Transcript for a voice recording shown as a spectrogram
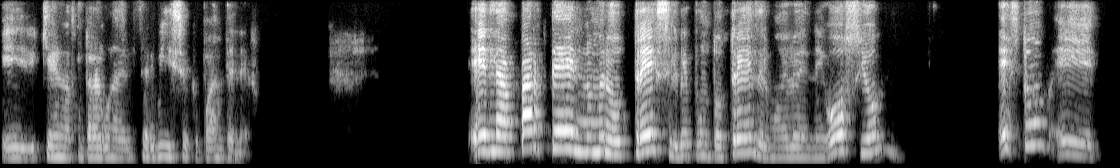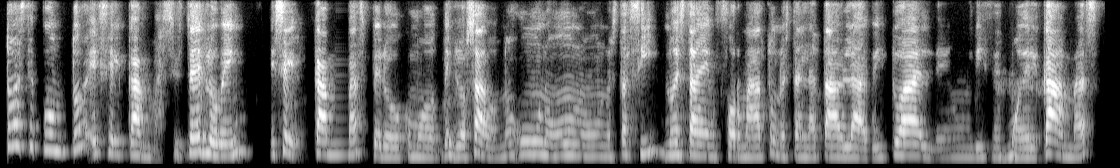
eh, quieren adjuntar alguna del servicio que puedan tener. En la parte número 3, el B.3 del modelo de negocio, esto, eh, todo este punto es el canvas. Si ustedes lo ven, es el canvas, pero como desglosado, ¿no? Uno, uno, uno, está así, no está en formato, no está en la tabla habitual de un business model canvas,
